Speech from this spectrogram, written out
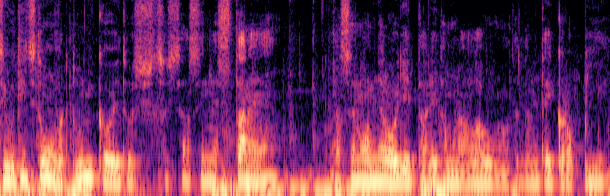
Chci utíct tomu vrtulníkovi, to, což se asi nestane. Já jsem ho měl hodit tady tomu na hlavu, no, tenhle mě tady kropí.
